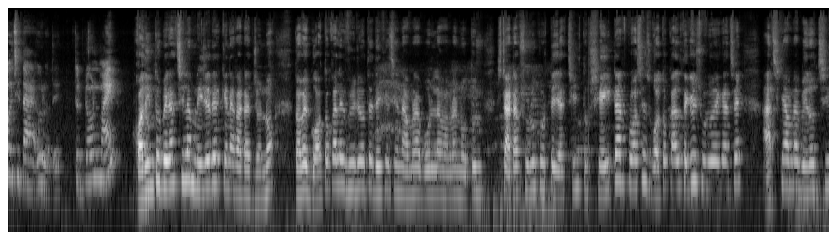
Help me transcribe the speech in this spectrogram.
বলছি তার ওগুলোতে তো ডোন্ট মাইন্ড কদিন তো বেরাচ্ছিলাম নিজেদের কেনাকাটার জন্য, তবে গতকালের ভিডিওতে দেখেছেন, আমরা বললাম আমরা নতুন স্টার্ট শুরু করতে যাচ্ছি, তো সেইটার প্রসেস গতকাল থেকেই শুরু হয়ে গেছে। আজকে আমরা বেরোচ্ছি,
